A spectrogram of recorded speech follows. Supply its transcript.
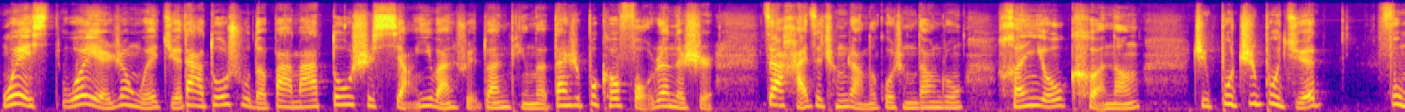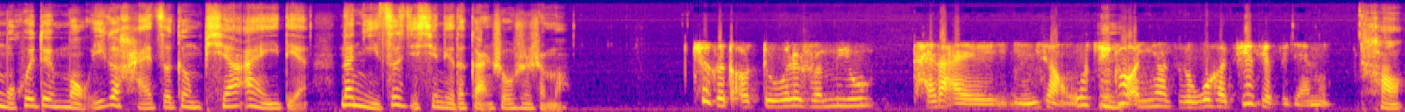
我也我也认为绝大多数的爸妈都是想一碗水端平的。但是不可否认的是，在孩子成长的过程当中，很有可能这不知不觉，父母会对某一个孩子更偏爱一点。那你自己心里的感受是什么？这个倒对我来说没有太大印象，我最主要印象就是我和姐姐之间的。好，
